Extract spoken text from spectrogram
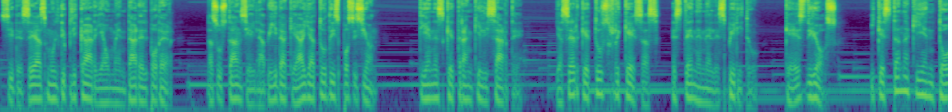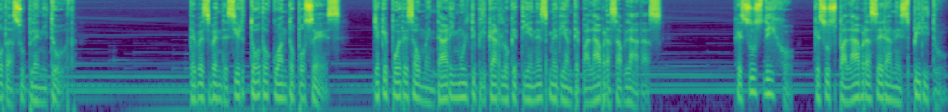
Si deseas multiplicar y aumentar el poder, la sustancia y la vida que hay a tu disposición, tienes que tranquilizarte y hacer que tus riquezas estén en el Espíritu, que es Dios, y que están aquí en toda su plenitud. Debes bendecir todo cuanto posees, ya que puedes aumentar y multiplicar lo que tienes mediante palabras habladas. Jesús dijo que sus palabras eran espíritu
